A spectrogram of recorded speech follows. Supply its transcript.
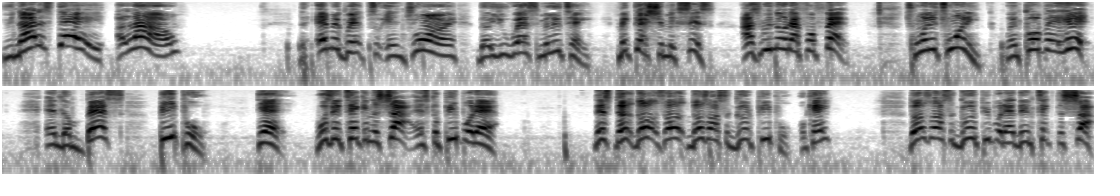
United States allow the immigrant to enjoy the U.S. military. Make that shit make sense. As we know that for fact, 2020, when COVID hit, and the best people that wasn't taking the shot, it's the people that this those those, those are some good people, okay? Those are some good people that didn't take the shot.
